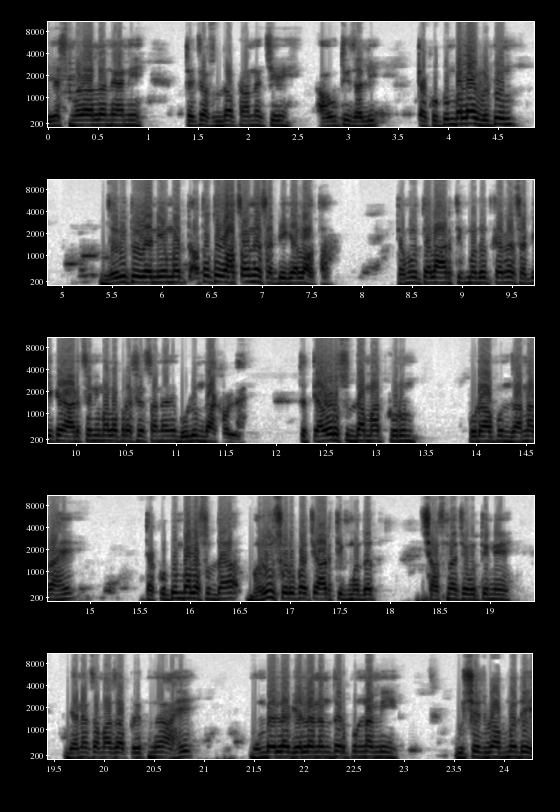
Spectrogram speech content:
यश मिळालं नाही आणि त्याच्या सुद्धा प्राणाची आहुती झाली. त्या कुटुंबाला भेटून जरी तो या नियमात आता तो वाचवण्यासाठी गेला होता त्यामुळे त्याला आर्थिक मदत करण्यासाठी काही अडचणी मला प्रशासनाने बोलून दाखवल्या. तर त्यावर सुद्धा मात करून पुढे आपण जाणार आहे. त्या कुटुंबाला सुद्धा भरीव स्वरूपाची आर्थिक मदत शासनाच्या वतीने देण्याचा माझा प्रयत्न आहे. मुंबईला गेल्यानंतर पुन्हा मी विशेष बाबमध्ये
